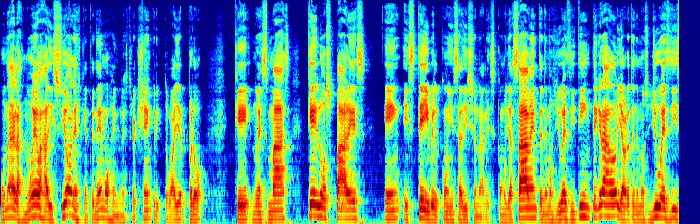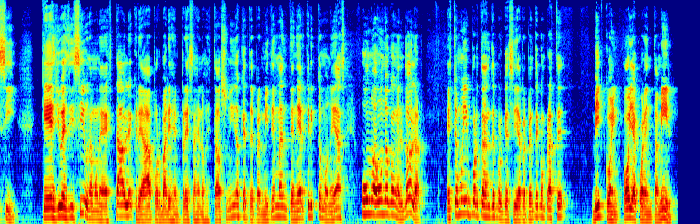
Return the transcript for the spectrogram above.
una de las nuevas adiciones que tenemos en nuestro exchange CryptoBuyer Pro, que no es más que los pares en stablecoins adicionales. Como ya saben, tenemos USDT integrado y ahora tenemos USDC. ¿Qué es USDC? Una moneda estable creada por varias empresas en los Estados Unidos que te permiten mantener criptomonedas uno a uno con el dólar. Esto es muy importante porque si de repente compraste Bitcoin hoy a 40 mil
